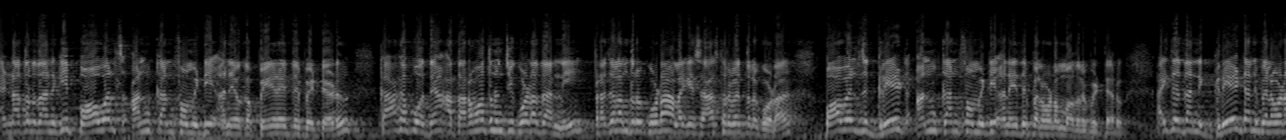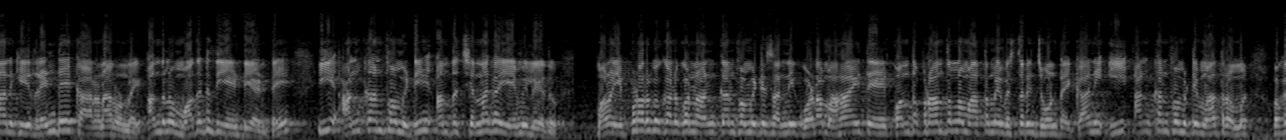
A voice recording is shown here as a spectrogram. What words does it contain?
అండ్ అతను దానికి పావల్స్ అన్కన్ఫర్మిటీ అనే ఒక పేరు అయితే పెట్టాడు. కాకపోతే ఆ తర్వాత నుంచి కూడా దాన్ని ప్రజలందరూ కూడా అలాగే శాస్త్రవేత్తలు కూడా పావెల్స్ గ్రేట్ అన్కన్ఫర్మిటీ అనేది పిలవడం మొదలుపెట్టారు. అయితే దాన్ని గ్రేట్ అని పిలవడానికి రెండే కారణాలు ఉన్నాయి అందులో మొదటిది ఏంటి అంటే ఈ అన్కన్ఫర్మిటీ అంత చిన్నగా ఏమీ లేదు. మనం ఇప్పటివరకు కనుగొన్న అన్కన్ఫర్మిటీస్ అన్నీ కూడా మహా అయితే కొంత ప్రాంతంలో మాత్రమే విస్తరించి ఉంటాయి. కానీ ఈ అన్కన్ఫర్మిటీ మాత్రం ఒక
